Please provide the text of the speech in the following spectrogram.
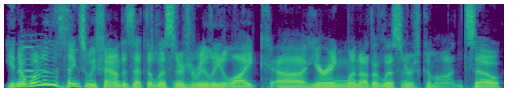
You know, one of the things we found is that the listeners really like uh, hearing when other listeners come on. So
